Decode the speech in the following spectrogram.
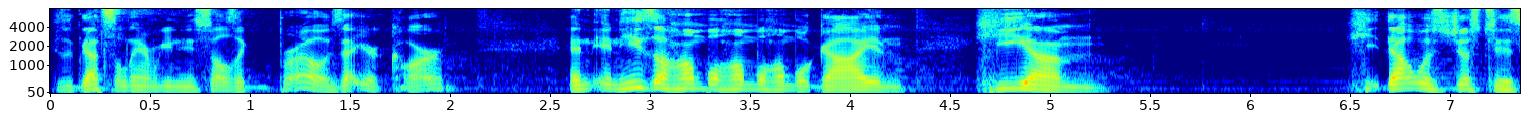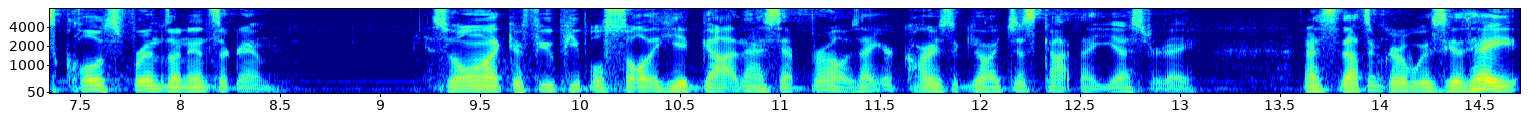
he's like, that's a Lamborghini. So I was like, bro, is that your car? And, and he's a humble, humble, humble guy. And he, um, he, that was just to his close friends on Instagram. So only like a few people saw that he had gotten. I said, bro, is that your car? He's like, yo, I just got that yesterday. And I said, that's incredible. He says, hey,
